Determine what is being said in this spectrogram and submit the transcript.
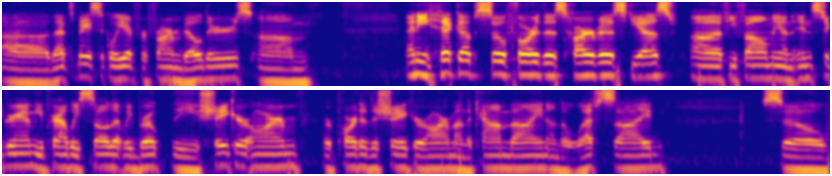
uh, that's basically it for farm builders. Um, any hiccups so far this harvest? Yes. Uh, if you follow me on Instagram, you probably saw that we broke the shaker arm or part of the shaker arm on the combine on the left side. So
